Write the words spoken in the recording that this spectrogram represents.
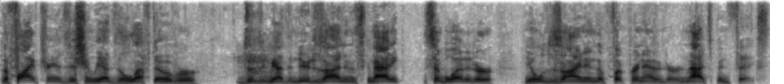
the five transition, we had the leftover, we had the new design in the schematic symbol editor, the old design in the footprint editor, and that's been fixed.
